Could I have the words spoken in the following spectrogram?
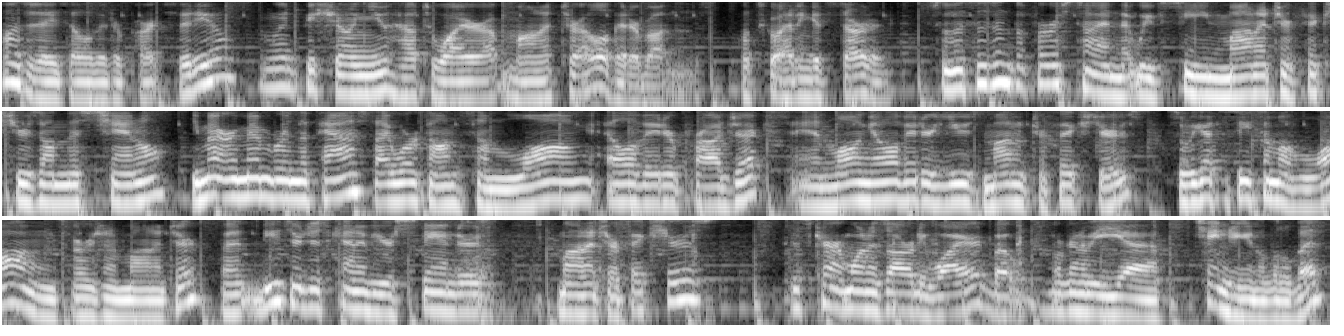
On today's elevator parts video, I'm going to be showing you how to wire up monitor elevator buttons. Let's go ahead and get started. So this isn't the first time that we've seen monitor fixtures on this channel. You might remember in the past I worked on some long elevator projects and long elevator used monitor fixtures. So we got to see some of Long's version of monitor, but these are just kind of your standard monitor fixtures. This current one is already wired, but we're gonna be uh, changing it a little bit.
